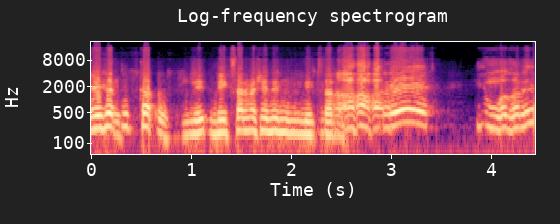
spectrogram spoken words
করা হয়েছে এই যে মিক্সার মেশিনে মিক্সার আরে কি মজা রে।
